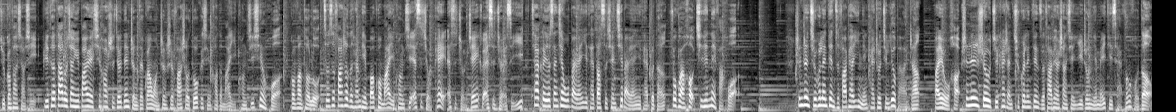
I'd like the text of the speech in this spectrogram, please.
据官方消息，比特大陆将于八月七号十九点整在官网正式发售多个型号的蚂蚁矿机现货。官方透露，此次发售的产品包括蚂蚁矿机 S9K、S9J 和 S9S1，价格由三千五百元一台到四千七百元一台不等，付款后七天内发货。深圳区块链电子发票一年开出近六百万张。八月五号，深圳市税务局开展区块链电子发票上线一周年媒体采风活动。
